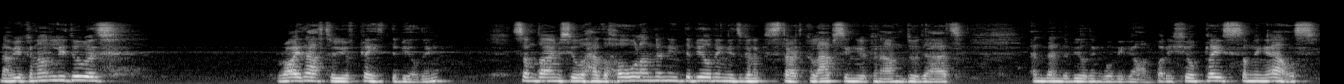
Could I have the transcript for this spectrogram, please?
Now you can only do it right after you've placed the building. Sometimes you'll have a hole underneath the building, it's going to start collapsing, you can undo that, and then the building will be gone. But if you'll place something else,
